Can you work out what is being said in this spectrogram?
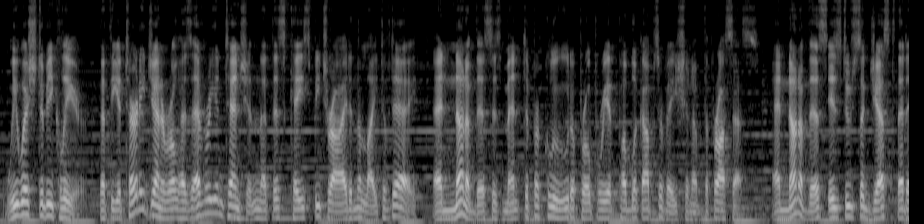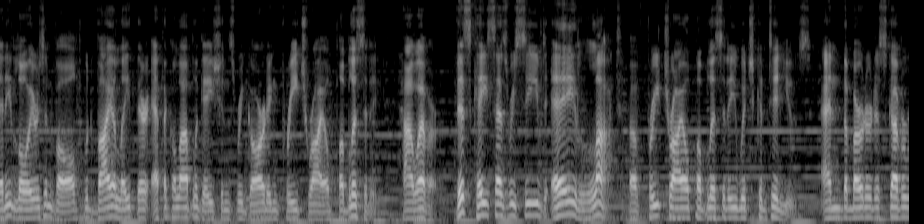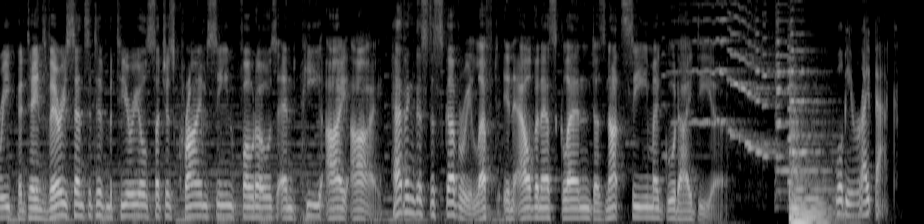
We wish to be clear that the Attorney General has every intention that this case be tried in the light of day, and none of this is meant to preclude appropriate public observation of the process. And none of this is to suggest that any lawyers involved would violate their ethical obligations regarding pre-trial publicity. However, This case has received a lot of pretrial publicity which continues, and the murder discovery contains very sensitive materials such as crime scene photos and PII. Having this discovery left in Alvin S. Glen does not seem a good idea. We'll be right back.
